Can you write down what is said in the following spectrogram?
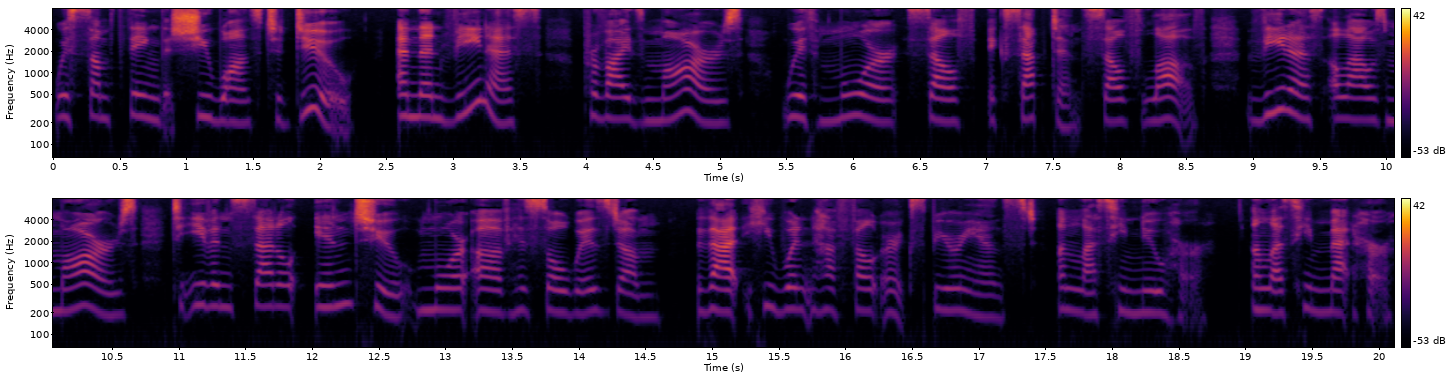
with something that she wants to do. And then Venus provides Mars with more self acceptance, self love. Venus allows Mars to even settle into more of his soul wisdom that he wouldn't have felt or experienced unless he knew her, unless he met her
